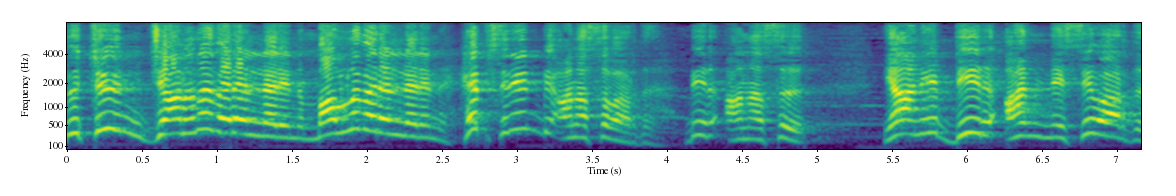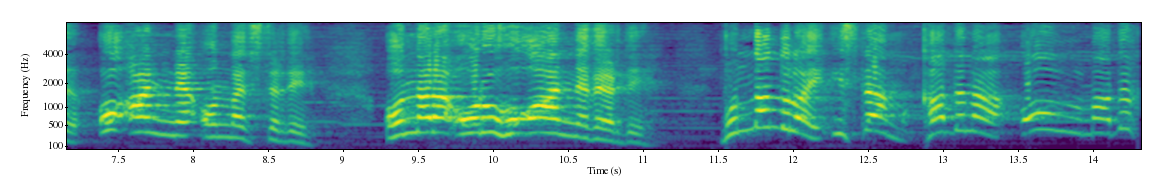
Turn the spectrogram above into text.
bütün canını verenlerin, mallı verenlerin hepsinin bir anası vardı. Bir anası. Yani bir annesi vardı. O anne onları yetiştirdi. Onlara o ruhu o anne verdi. Bundan dolayı İslam kadına olmadık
